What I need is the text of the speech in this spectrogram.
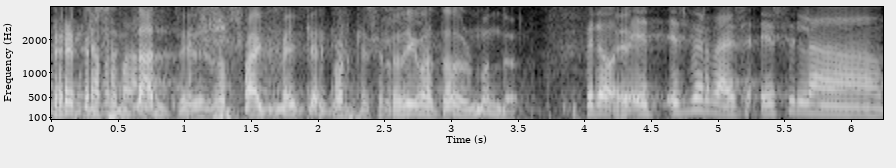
representante de los FileMaker porque se lo digo a todo el mundo. Pero ¿Eh? es verdad, es, es la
